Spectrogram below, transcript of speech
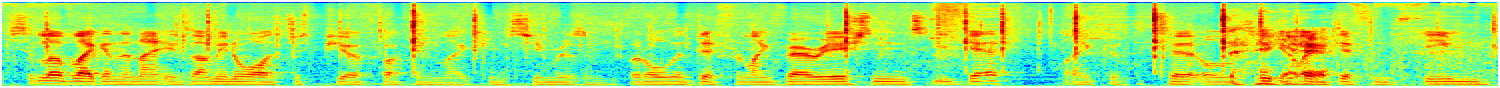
You should love like in the nineties. I mean, it was just pure fucking like consumerism, but all the different like variations you get, like of the turtles, you get Yeah. like different themed.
